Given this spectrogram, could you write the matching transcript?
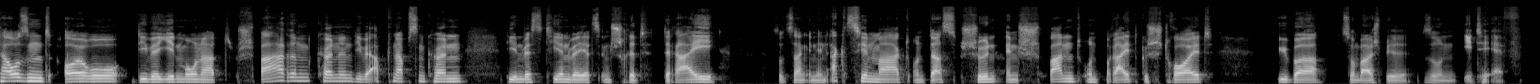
1000 Euro, die wir jeden Monat sparen können, die wir abknapsen können, die investieren wir jetzt in Schritt drei sozusagen in den Aktienmarkt und das schön entspannt und breit gestreut über zum Beispiel so ein ETF.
